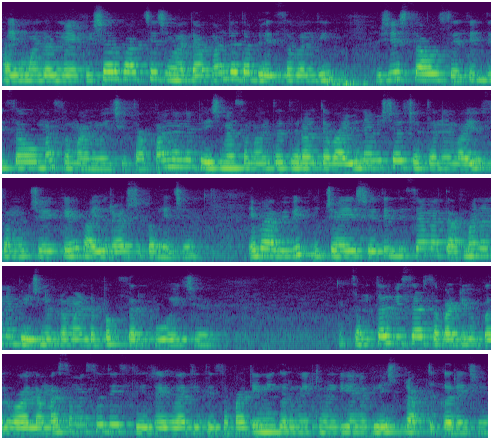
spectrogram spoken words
વાયુમંડળનો એક વિશાળ ભાગ છે, જેમાં તાપમાન તથા ભેજ સંબંધી વિશેષતાઓ ક્ષૈતિજ દિશાઓમાં સમાન હોય છે. તાપમાન અને ભેજમાં સમાનતા ધરાવતા વાયુના વિશાળ જથ્થાને વાયુ સમુચ્ચય કે વાયુરાશિ કહે છે. એમાં વિવિધ ઊંચાઈએ ક્ષૈતિજ દિશામાં તાપમાન અને ભેજનું પ્રમાણ લગભગ સરખું હોય છે. સમતલ વિશાળ સપાટી ઉપર હવા લાંબા સમય સુધી સ્થિર રહેવાથી તે સપાટીની ગરમી, ઠંડી અને ભેજ પ્રાપ્ત કરે છે.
